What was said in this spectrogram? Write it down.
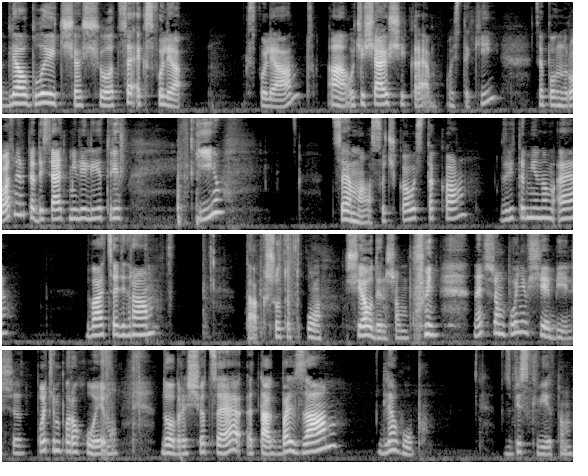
для обличчя, що це ексфоліа... ексфоліант, а, очищаючий крем. Ось такий. Це повнорозмір 50 мл. І це масочка ось така з вітаміном Е. 20 грам. Так, що тут? О, ще один шампунь. Знаєте, шампунів ще більше. Потім порахуємо. Добре, що це? Так, бальзам для губ з бісквітом.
